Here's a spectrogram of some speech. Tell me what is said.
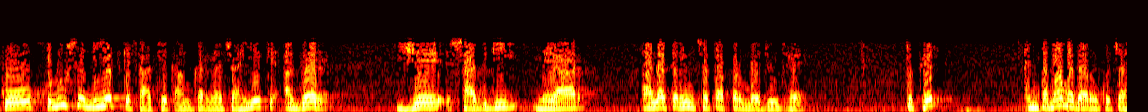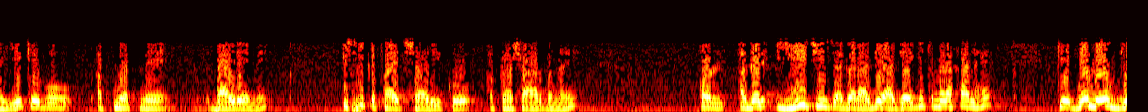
کو خلوص نیت کے ساتھ یہ کام کرنا چاہیے کہ اگر یہ سادگی، معیار اعلیٰ ترین سطح پر موجود ہے، تو پھر ان تمام اداروں کو چاہیے کہ وہ اپنے اپنے دائرے میں اسی کفایت شعری کو اپنا شعر بنائیں۔ اور اگر یہ چیز اگر آگے آ جائے گی تو میرا خیال ہے کہ وہ لوگ جو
